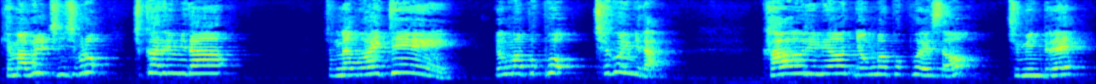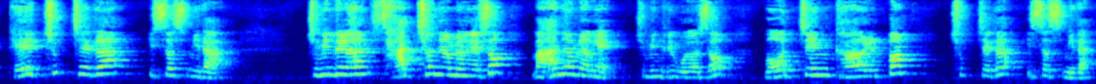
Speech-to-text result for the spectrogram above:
개막을 진심으로 축하드립니다. 중랑구 화이팅! 용마 폭포 최고입니다. 가을이면 용마 폭포에서 주민들의 대축제가 있었습니다. 주민들 한 4천여 명에서 만여 명의 주민들이 모여서 멋진 가을밤 축제가 있었습니다.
